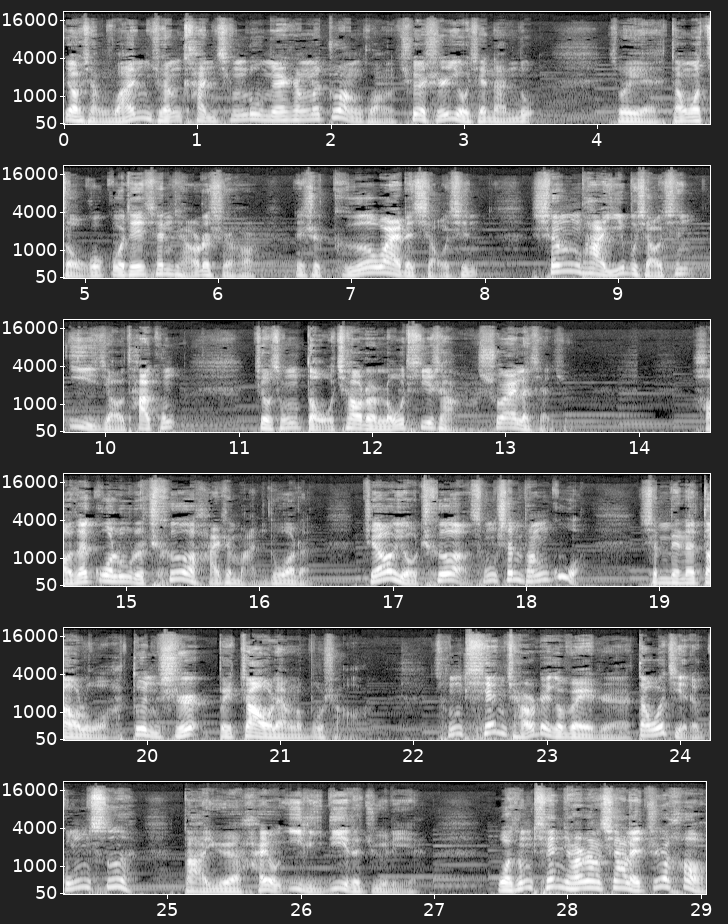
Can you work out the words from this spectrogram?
要想完全看清路面上的状况，确实有些难度。所以当我走过过街天桥的时候，那是格外的小心，生怕一不小心一脚踏空，就从陡峭的楼梯上摔了下去。好在过路的车还是蛮多的，只要有车从身旁过，身边的道路顿时被照亮了不少。从天桥这个位置到我姐的公司，大约还有一里地的距离。我从天桥上下来之后，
